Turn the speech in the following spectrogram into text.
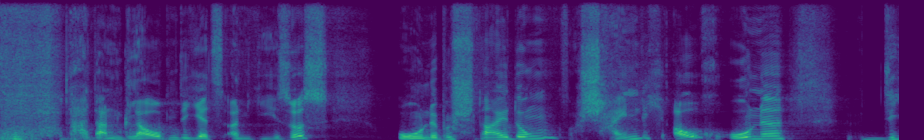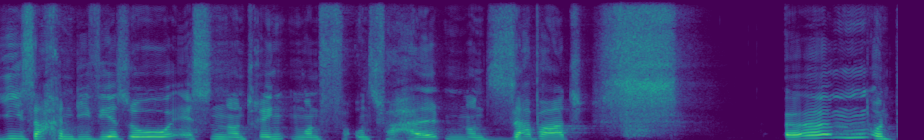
dann glauben die jetzt an Jesus ohne Beschneidung, wahrscheinlich auch ohne die Sachen, die wir so essen und trinken und uns verhalten und Sabbat. Ähm, und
